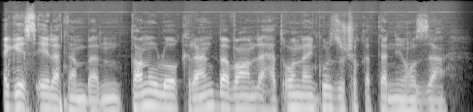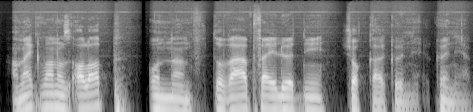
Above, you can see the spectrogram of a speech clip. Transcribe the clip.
egész életemben tanulok, rendben van, lehet online kurzusokat tenni hozzá. Ha megvan az alap, onnan tovább fejlődni sokkal könny- könnyebb.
